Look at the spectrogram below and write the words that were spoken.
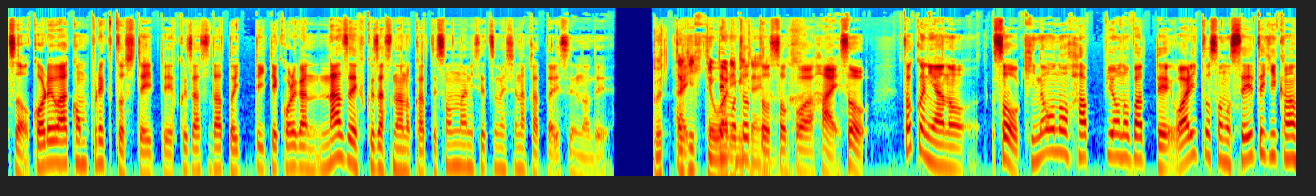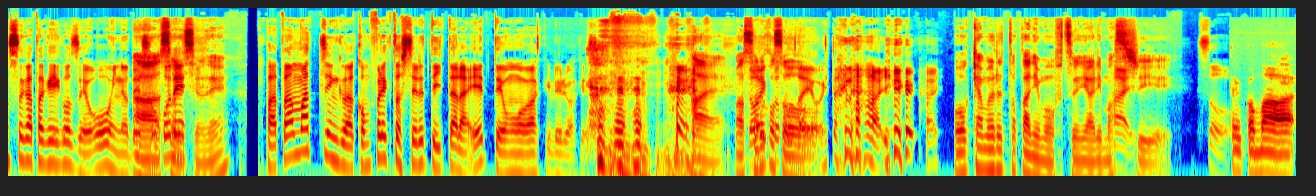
そうこれはコンプレクトしていて複雑だと言っていてこれがなぜ複雑なのかってそんなに説明しなかったりするのでぶった切って終わりみたいな。はい、聞いてもちょっとそこははいそう特にあのそう昨日の発表の場って割とその性的関数型迎合勢多いのでそこでですよね。パターンマッチングはコンプレクトしてるって言ったらえって思われるわけですはい。まあ、そうれことそオーキャムルとかにも普通にありますし、そうというかま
